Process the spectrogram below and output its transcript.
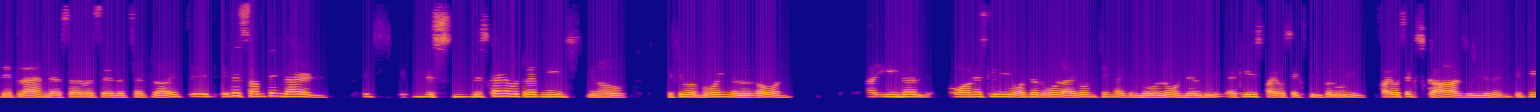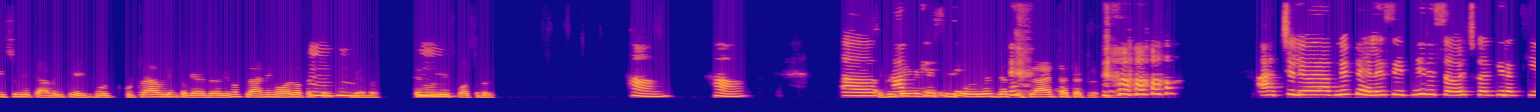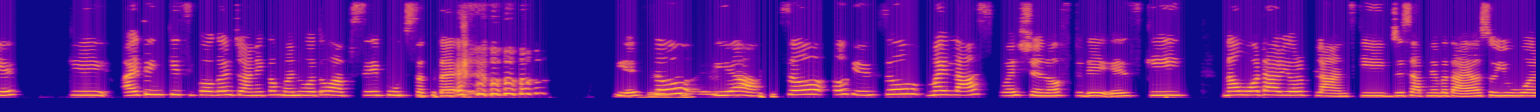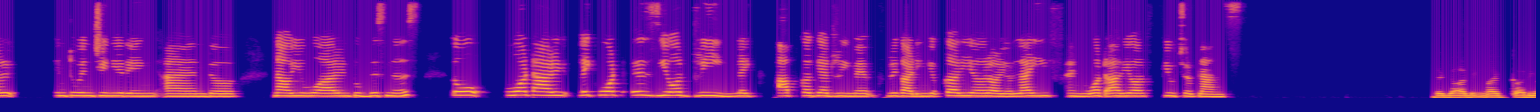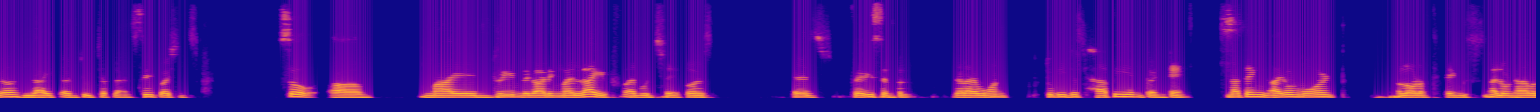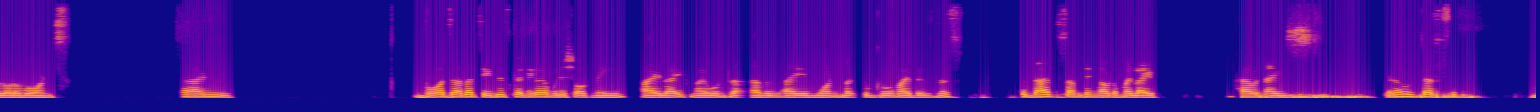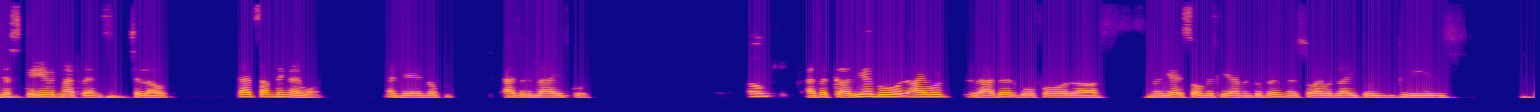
they plan their services, etc. It, it it is something that it's this this kind of a trip needs. You know, if you are going alone, uh, either honestly on the road, I don't think I can go alone. There'll be at least five or six people who five or six cars. You know, it needs to be a cavalcade who who traveling together. You know, planning all of it Mhm. together. Then only Hmm. it's possible. हाँ हाँ। Actually और आपने पहले से इतनी research करके रखी है कि आई थिंक किसी को अगर जाने का मन हुआ तो आपसे पूछ सकता है। सो या so okay so my last question of today is कि now what are your plans कि जैसे आपने बताया so you were into engineering and now you are into business तो what are like what is your dream like आपका क्या dream है regarding your career or your life and what are your future plans regarding my career, life, and future plans. Three questions. So, um, my dream regarding my life, I would say first, is very simple. That I want to be just happy and content. Nothing. I don't want a lot of things. I don't have a lot of wants. And बहुत ज्यादा changes करने का मुझे शौक नहीं है I like my own travel I want to grow my business so that's something out of my life have a nice you know just just stay with my friends chill out that's something i want at the end of as a life goal okay as a career goal i would rather go for uh, you know, yes obviously i'm into business so i would like to increase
